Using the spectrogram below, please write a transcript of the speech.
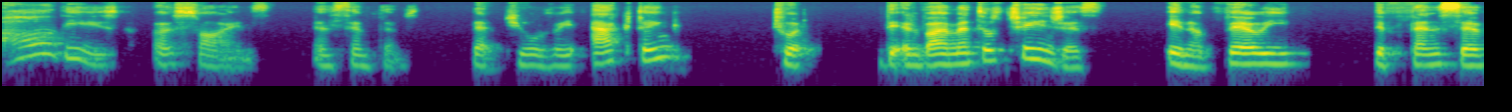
All these are signs and symptoms that you're reacting to the environmental changes in a very defensive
